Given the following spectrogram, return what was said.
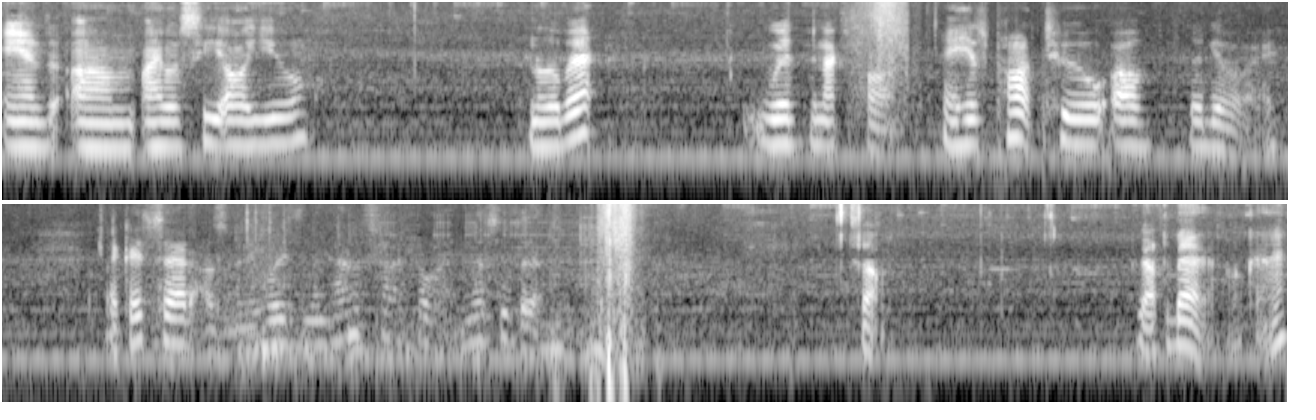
And um, I will see all you in a little bit with the next part. And here's part two of the giveaway. Like I said, I was going to something kind of special, and this is it. So. Got the bag, okay.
